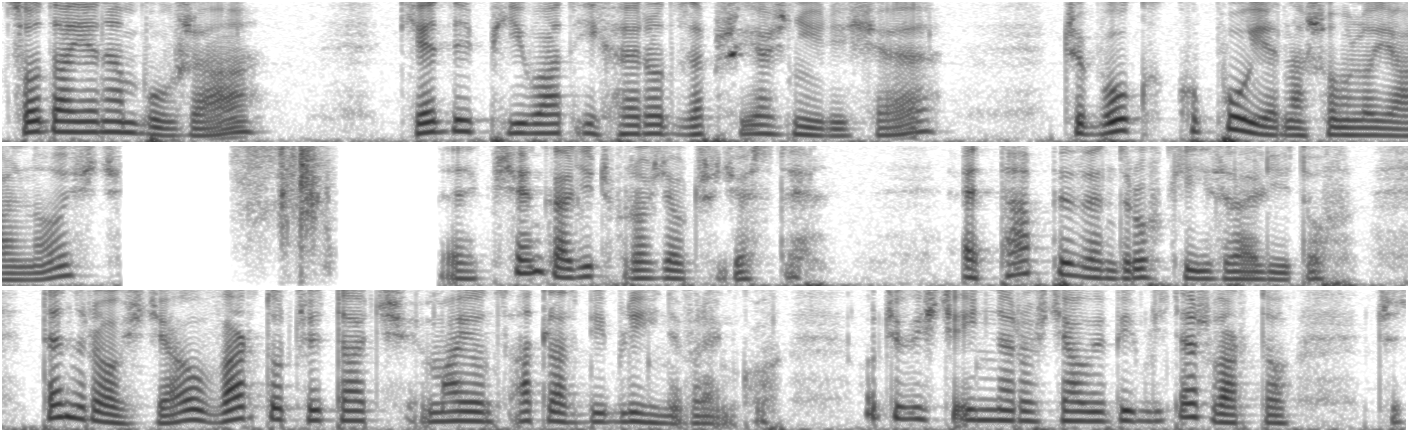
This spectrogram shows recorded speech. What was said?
Co daje nam burza? Kiedy Piłat i Herod zaprzyjaźnili się? Czy Bóg kupuje naszą lojalność? E, Księga Liczb, rozdział 30. Etapy wędrówki Izraelitów. Ten rozdział warto czytać mając atlas biblijny w ręku. Oczywiście inne rozdziały Biblii też warto czy,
